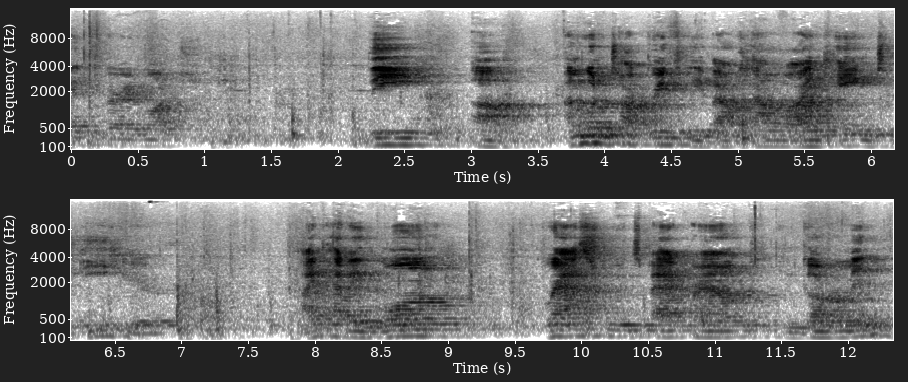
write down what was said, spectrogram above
Thank you very much. The, uh, I'm going to talk briefly about how I came to be here. I've had a long grassroots background in government.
